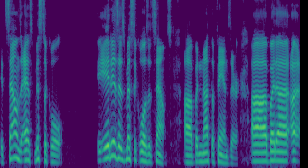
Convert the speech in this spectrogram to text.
It sounds as mystical. It is as mystical as it sounds, uh, but not the fans there. Uh, but uh,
